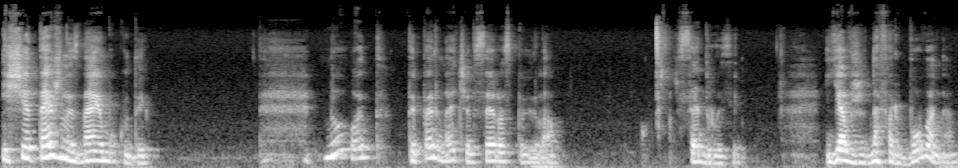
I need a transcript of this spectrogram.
і ще теж не знаємо куди. Ну от, тепер наче все розповіла. Все, друзі. Я вже нафарбована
